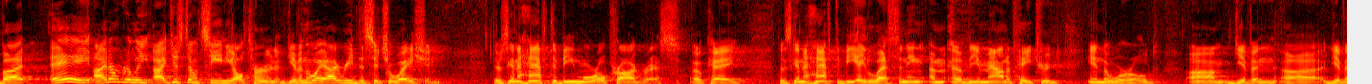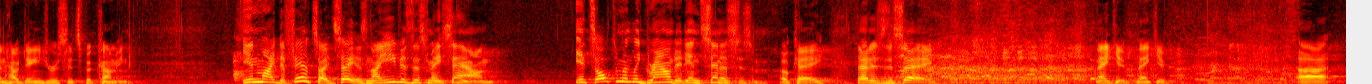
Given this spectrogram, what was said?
but A, I don't really, I just don't see any alternative. Given the way I read the situation, there's going to have to be moral progress, okay? There's going to have to be a lessening of the amount of hatred in the world, um, given, uh, given how dangerous it's becoming. In my defense, I'd say, as naive as this may sound, it's ultimately grounded in cynicism, okay? That is to say, thank you, thank you. Uh,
